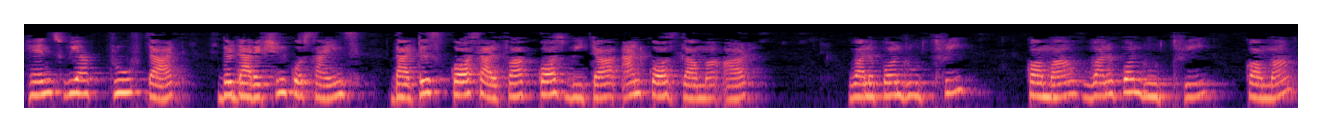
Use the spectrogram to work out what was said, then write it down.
Hence, we have proved that the direction cosines that is cos alpha, cos beta and cos gamma are 1 upon root 3, comma 1 upon root 3, comma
